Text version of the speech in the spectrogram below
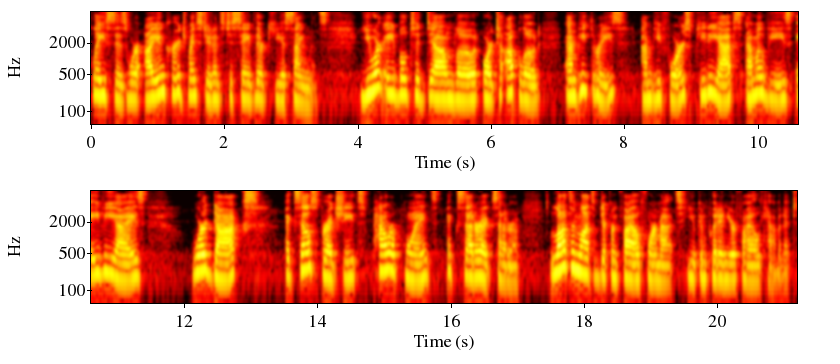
places where I encourage my students to save their key assignments. You are able to download or to upload MP3s, MP4s, PDFs, MOVs, AVIs, Word docs, Excel spreadsheets, PowerPoints, etc., etc. Lots and lots of different file formats you can put in your file cabinet.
